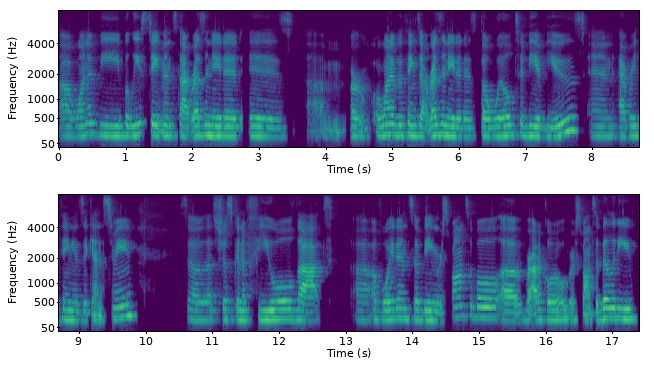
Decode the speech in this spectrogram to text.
Uh, one of the belief statements that resonated is um, or, or one of the things that resonated is the will to be abused and everything is against me. So that's just going to fuel that uh, avoidance of being responsible, of radical responsibility.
